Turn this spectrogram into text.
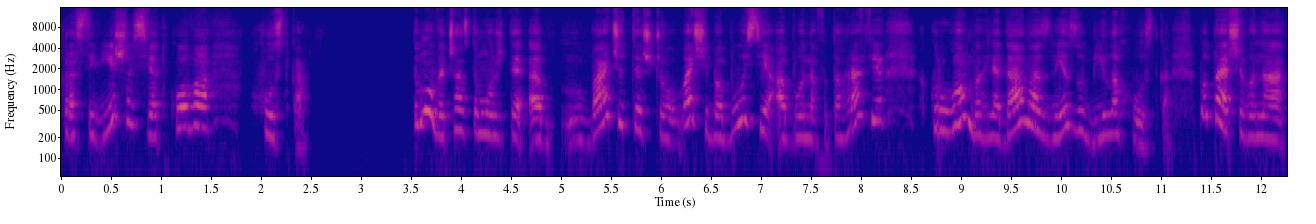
красивіша святкова хустка. Тому ви часто можете е, бачити, що у вашій бабусі або на фотографіях кругом виглядала знизу біла хустка. По-перше, вона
